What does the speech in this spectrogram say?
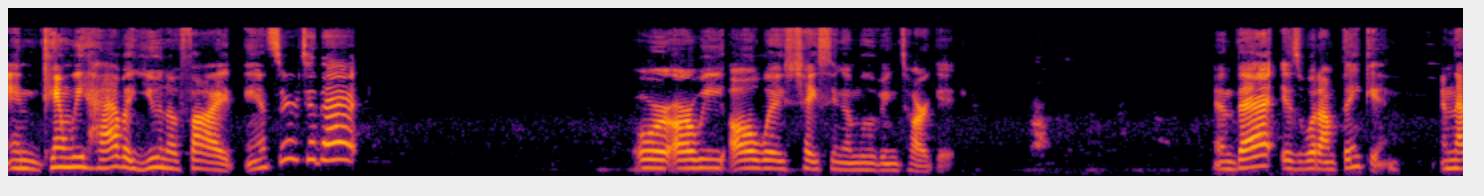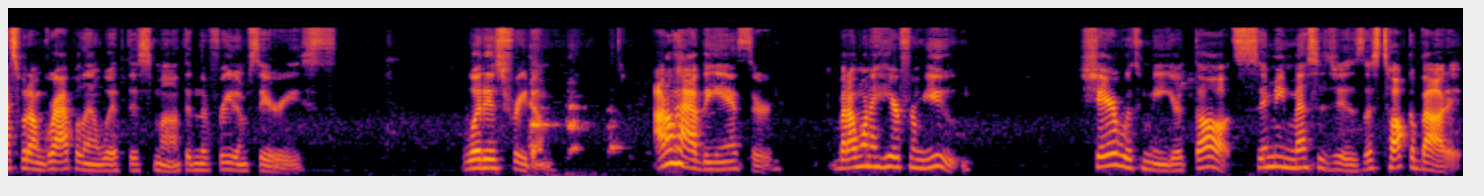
And can we have a unified answer to that? Or are we always chasing a moving target? And that is what I'm thinking. And that's what I'm grappling with this month in the Freedom Series. What is freedom? I don't have the answer, but I want to hear from you. Share with me your thoughts. Send me messages. Let's talk about it.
